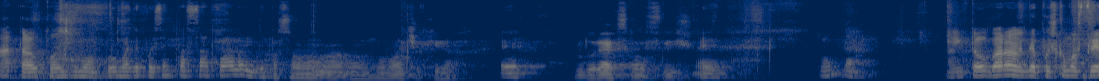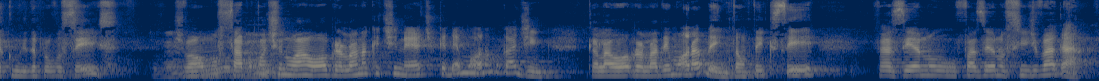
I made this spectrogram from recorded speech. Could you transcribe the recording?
Ah, tá. O Tony desmontou, mas depois tem que passar a cola aí. Vou passar um, um isolante aqui, ó. É. Um durex que eu fiz. É. Então tá. Então agora, depois que eu mostrei a comida pra vocês, a gente vai almoçar pra continuar a obra lá na kitnet, porque demora um bocadinho. Aquela obra lá demora bem, então tem que ser fazendo, fazendo assim devagar.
